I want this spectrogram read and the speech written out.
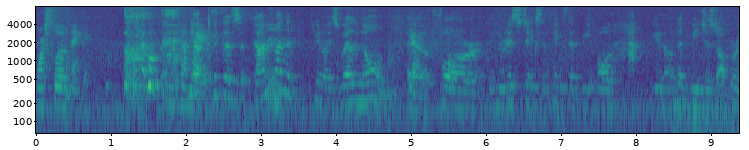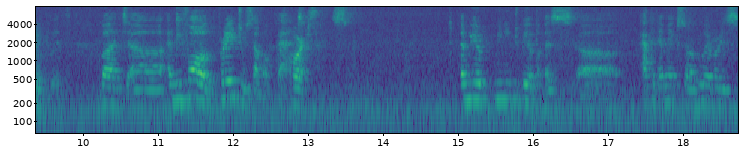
more slow thinking in some Yeah, ways. because Kahneman, you know, is well known uh, Yeah. for the heuristics and things that we all have, you know, that we just operate with. But, uh, and we fall prey to some of that. Of course. And we are, we need to be as uh, academics or whoever is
